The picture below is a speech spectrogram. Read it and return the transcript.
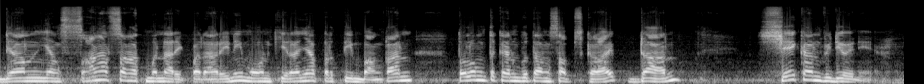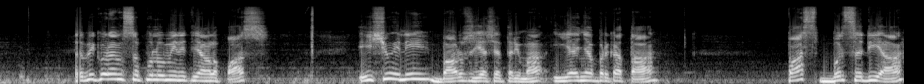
dan yang sangat-sangat menarik pada hari ini mohon kiranya pertimbangkan tolong tekan butang subscribe dan sharekan video ini. Lebih kurang 10 minit yang lepas, isu ini baru saja saya terima. Ianya berkata, PAS bersedia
